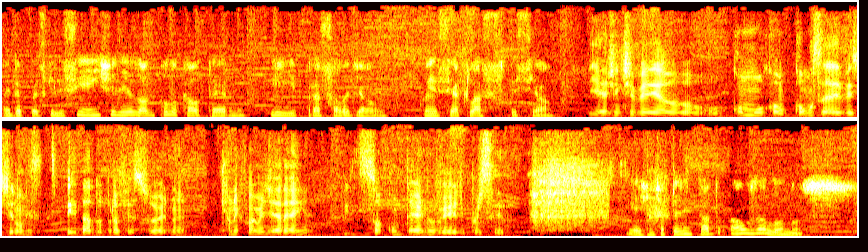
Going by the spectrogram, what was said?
Aí depois que ele se enche, ele resolve colocar o terno e ir para a sala de aula, conhecer a classe especial. E a gente vê o, como, como, como se deve vestir um respeitado professor, né? Uniforme de aranha, só com terno verde por cima. E a gente é apresentado aos alunos.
